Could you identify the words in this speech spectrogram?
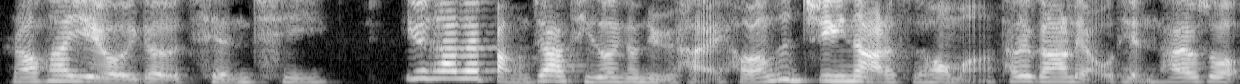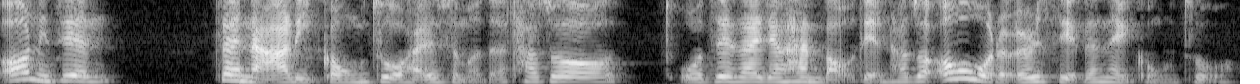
然后他也有一个前妻，因为他在绑架其中一个女孩，好像是 Gina 的时候嘛，他就跟他聊天，他就说：“哦，你之前在哪里工作还是什么的？”他说：“我之前在一间汉堡店。”他说：“哦，我的儿子也在那里工作。”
